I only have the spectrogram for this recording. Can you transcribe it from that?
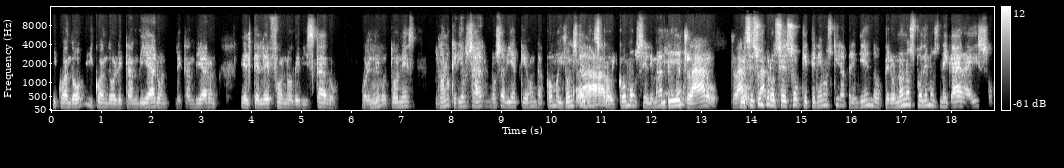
y cuando, y cuando le cambiaron, le cambiaron el teléfono de discado por el de botones, y no lo quería usar, no sabía qué onda, cómo y dónde está el disco y cómo se le marca. Sí, claro, claro. Pues es un proceso que tenemos que ir aprendiendo, pero no nos podemos negar a eso.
